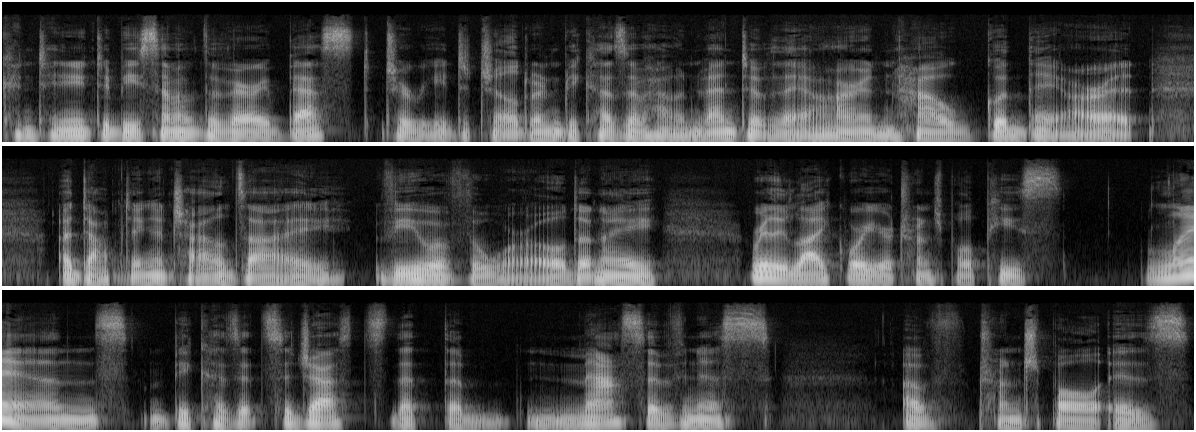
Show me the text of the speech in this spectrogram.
continue to be some of the very best to read to children because of how inventive they are and how good they are at adopting a child's eye view of the world. And I really like where your Trunchbull piece lands because it suggests that the massiveness of Trunchbull is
